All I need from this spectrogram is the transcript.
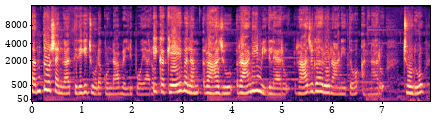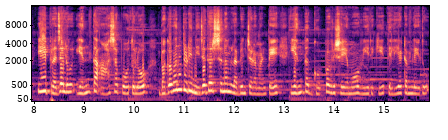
సంతోషంగా తిరిగి చూడకుండా వెళ్ళిపోయారు. ఇక కేవలం రాజు రాణి మిగిలారు. రాజుగారు రాణితో అన్నారు. చూడు ఈ ప్రజలు ఎంత ఆశపోతులో భగవంతుడి నిజదర్శనం లభించడం అంటే ఎంత గొప్ప విషయమో వీరికి తెలియటం లేదు.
